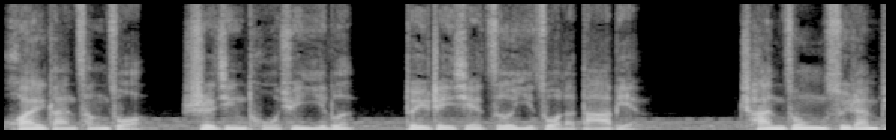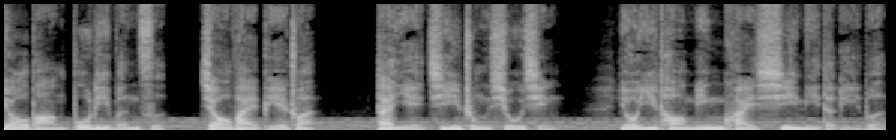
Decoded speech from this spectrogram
怀感曾作《释净土群疑论》，对这些责疑做了答辩。禅宗虽然标榜不立文字、教外别传，但也极重修行，有一套明快细密的理论。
